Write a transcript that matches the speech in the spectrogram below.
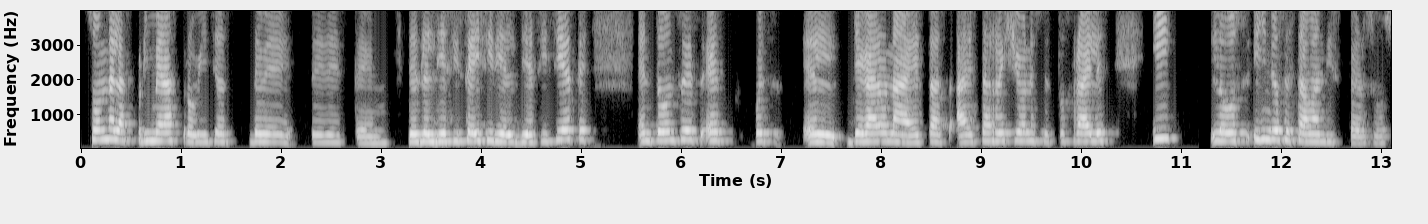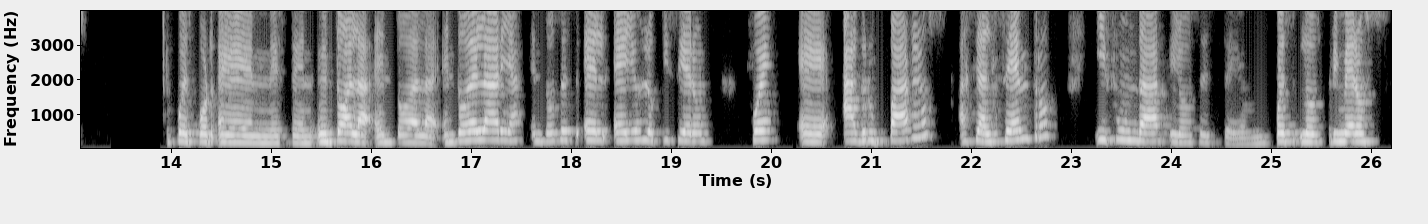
son de las primeras provincias de, este, desde el 16 y el 17. Entonces, es, pues llegaron a estas, a estas regiones, estos frailes, y los indios estaban dispersos pues en, toda la, en, toda la, en toda el área. Entonces, ellos lo que hicieron fue eh, agruparlos hacia el centro y fundar los, este, pues, los, primeros,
